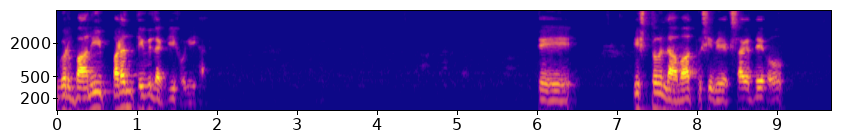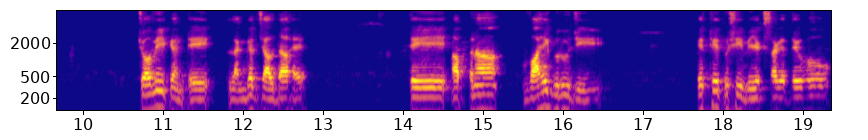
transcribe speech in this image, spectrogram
ਗੁਰਬਾਣੀ ਪੜ੍ਹਨ ਤੇ ਵੀ ਲੱਗੀ ਹੋਈ ਹੈ। ਤੇ ਇਸ ਤੋਂ ਇਲਾਵਾ ਤੁਸੀਂ ਵੇਖ ਸਕਦੇ ਹੋ 24 ਘੰਟੇ ਲੰਗਰ ਚੱਲਦਾ ਹੈ ਤੇ ਆਪਣਾ ਵਾਹਿਗੁਰੂ ਜੀ, ਇੱਥੇ ਤੁਸੀਂ ਵੇਖ ਸਕਦੇ ਹੋ,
